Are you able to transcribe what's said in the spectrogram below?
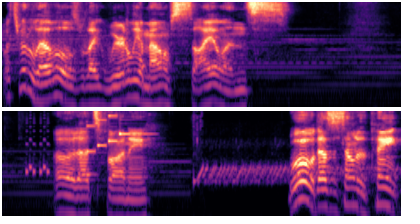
What's with levels with like weirdly amount of silence? Oh, that's funny. Whoa, that's the sound of the paint.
